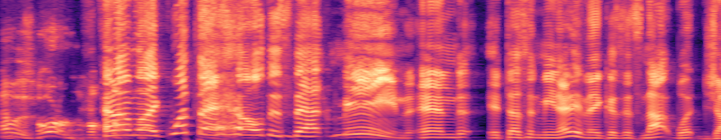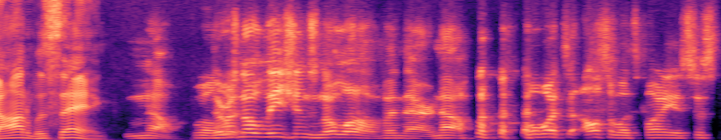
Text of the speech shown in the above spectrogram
That was horrible. And I'm like, what the hell does that mean? And it doesn't mean anything because it's not what John was saying. no, Well, there was no lesions, no love in there. No. well, what's also what's funny is just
